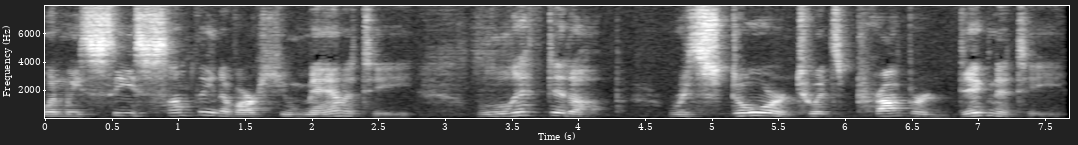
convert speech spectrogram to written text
when we see something of our humanity lifted up, restored to its proper dignity,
